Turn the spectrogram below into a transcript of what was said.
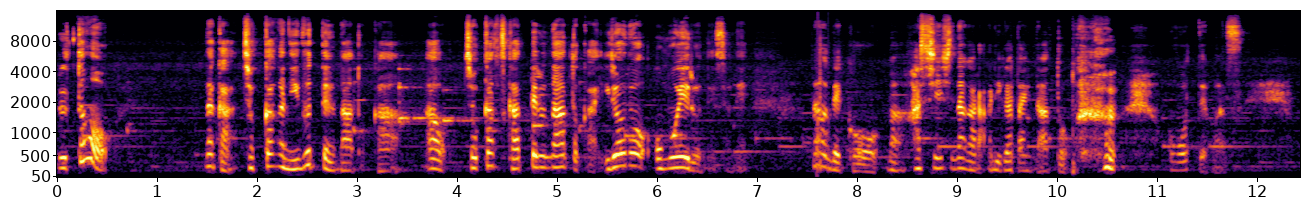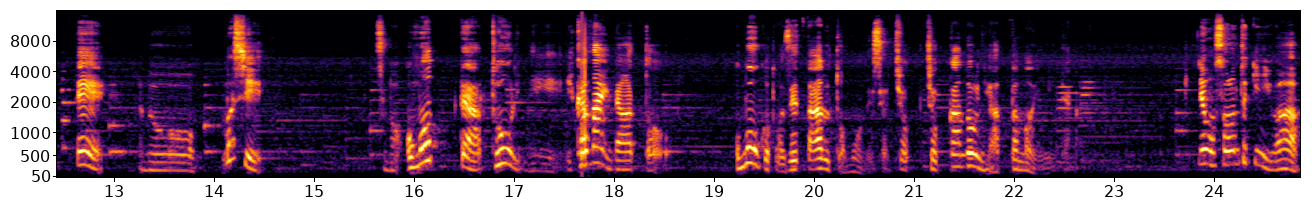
るとなんか直感が鈍ってるなとかあ直感使ってるなとかいろいろ思えるんですよね。なのでこう、まあ、発信しながらありがたいなと 思ってます。であのもしその思った通りにいかないなと思うことは絶対あると思うんですよ直感通りにやったのにみたいな。でもその時には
